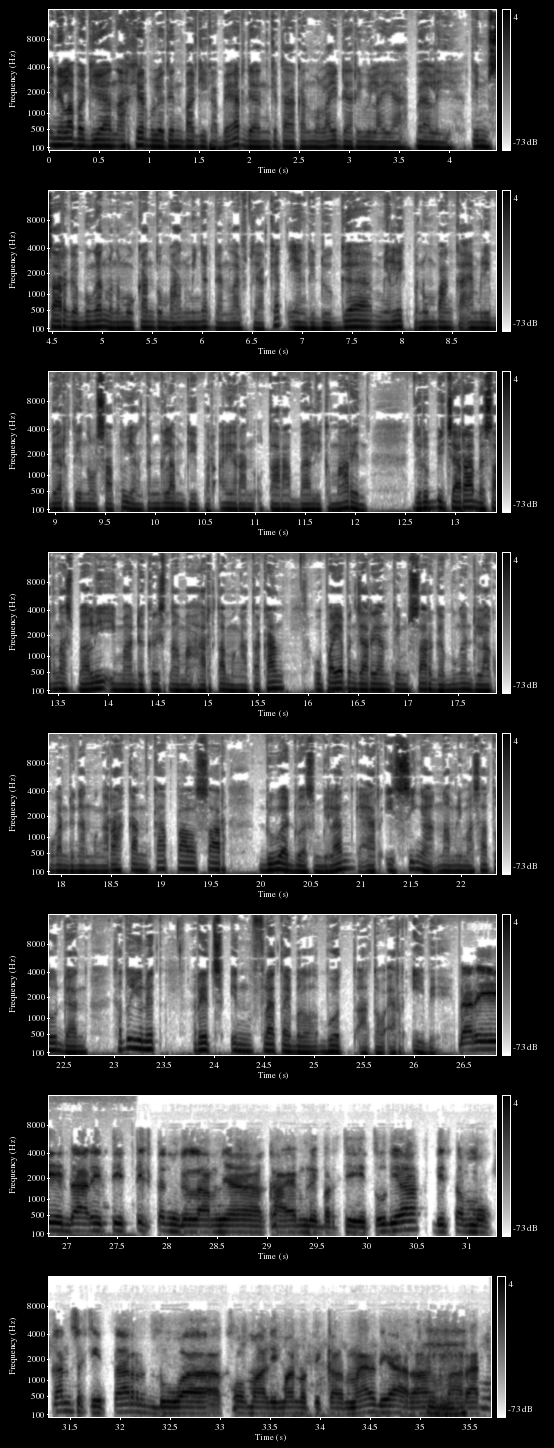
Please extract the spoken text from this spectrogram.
Inilah bagian akhir buletin pagi KBR dan kita akan mulai dari wilayah Bali. Tim SAR gabungan menemukan tumpahan minyak dan life jacket yang diduga milik penumpang KM Liberty 01 yang tenggelam di perairan utara Bali kemarin. Juru bicara Basarnas Bali Imade Krisna Maharta mengatakan upaya pencarian tim SAR gabungan dilakukan dengan mengerahkan kapal SAR 229 KRI Singa 651 dan satu unit Rich Inflatable Boat atau RIB. Dari dari titik tenggelamnya KM Liberty itu dia ditemukan sekitar 2,5 nautical mile dia arah hmm. barat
